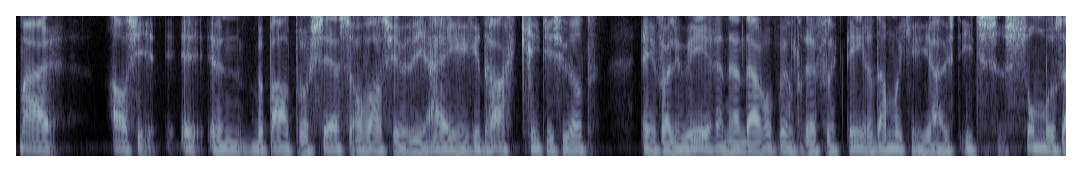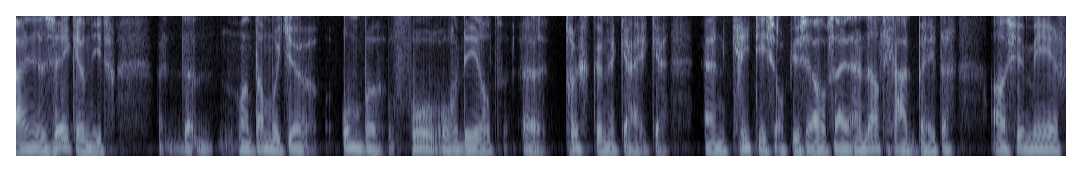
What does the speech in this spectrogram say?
Maar als je eh, een bepaald proces of als je je eigen gedrag kritisch wilt evalueren en daarop wilt reflecteren, dan moet je juist iets somber zijn. En Zeker niet. Dat- want dan moet je onbevooroordeeld eh, terug kunnen kijken en kritisch op jezelf zijn. En dat gaat beter als je meer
